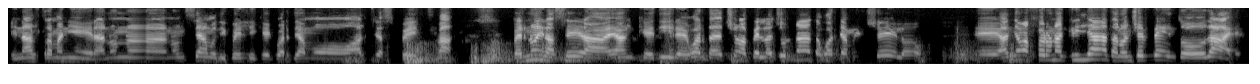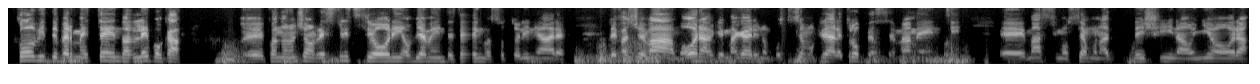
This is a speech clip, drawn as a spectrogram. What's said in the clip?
in altra maniera. Non, non siamo di quelli che guardiamo altri aspetti, ma per noi la sera è anche dire: guarda, c'è una bella giornata, guardiamo il cielo. Eh, andiamo a fare una grigliata, non c'è vento, dai, Covid permettendo all'epoca eh, quando non c'erano restrizioni, ovviamente tengo a sottolineare, le facevamo. Ora che magari non possiamo creare troppi assembramenti, eh, massimo stiamo una decina ogni ora,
